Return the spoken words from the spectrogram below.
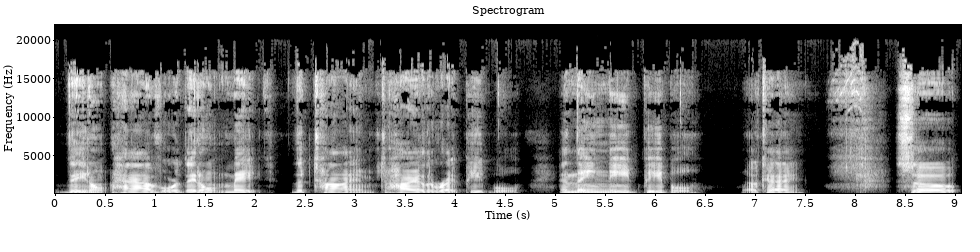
they don't have or they don't make the time to hire the right people. And they need people. Okay. So,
